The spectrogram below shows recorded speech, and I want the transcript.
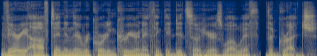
very often in their recording career. And I think they did so here as well with The Grudge.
